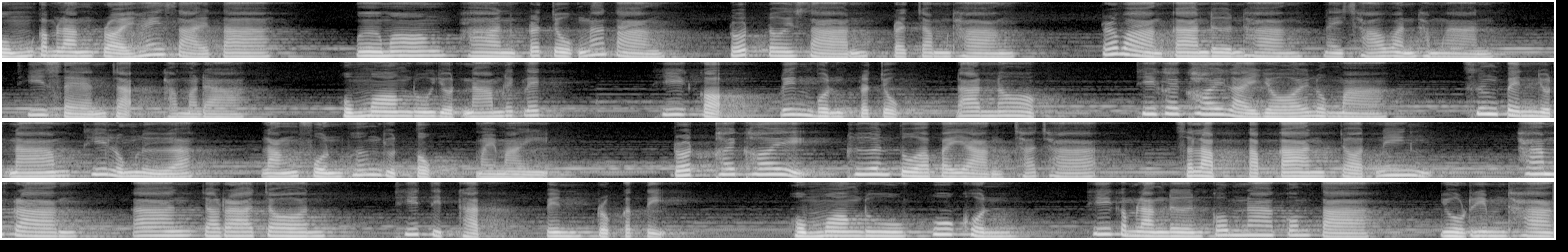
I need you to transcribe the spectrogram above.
ผมกำลังปล่อยให้สายตา มือมองผ่านกระจกหน้าต่าง รถโดยสารประจำทาง ระหว่างการเดินทางในเช้าวันทำงาน ที่แสนจะธรรมดา ผมมองดูหยดน้ำเล็กๆ ที่เกาะกลิ้งบนกระจกด้านนอก ที่ค่อยๆไหลย้อยลงมา ซึ่งเป็นหยดน้ำที่หลงเหลือ หลังฝนเพิ่งหยุดตกใหม่ ๆ รถค่อยๆ เคลื่อนตัวไปอย่างช้าๆ สลับกับการจอดนิ่ง ท่ามกลาง การจราจรที่ติดขัดเป็นปกติ ผมมองดูผู้คนที่กำลังเดินก้มหน้าก้มตา อยู่ริมทาง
